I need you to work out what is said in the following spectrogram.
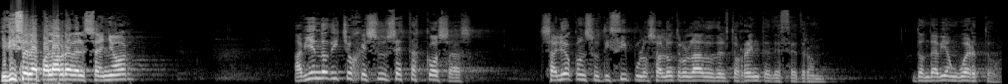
Y dice la palabra del Señor, habiendo dicho Jesús estas cosas, salió con sus discípulos al otro lado del torrente de Cedrón, donde había un huerto,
